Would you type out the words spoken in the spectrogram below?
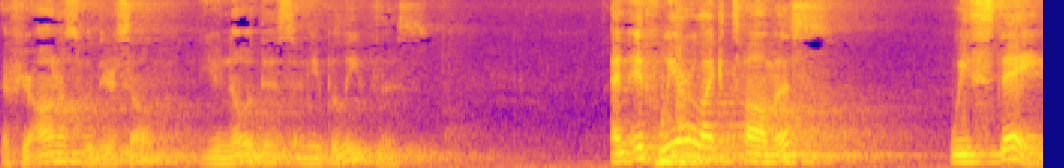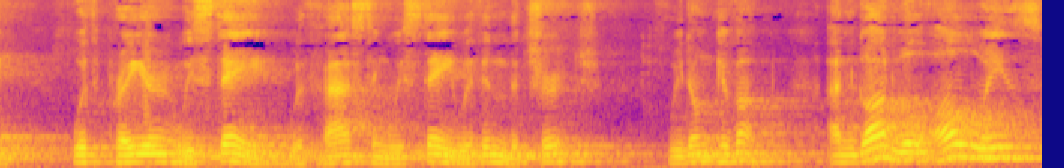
If you're honest with yourself, you know this and you believe this. And if we are like Thomas, we stay with prayer, we stay with fasting, we stay within the church, we don't give up. And God will always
